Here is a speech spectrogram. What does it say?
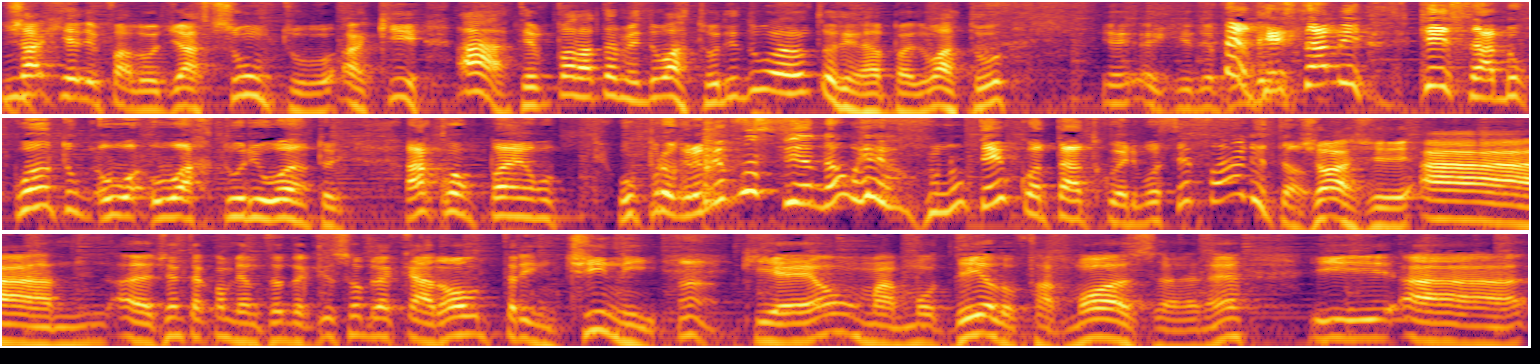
já que ele falou de assunto aqui ah teve que falar também do Arthur e do Anthony rapaz o Arthur é, quem sabe, quem sabe o quanto o, o Arthur e o Anthony acompanham o programa é você, não eu. Não tenho contato com ele. Você fala, então. Jorge, a, a gente está comentando aqui sobre a Carol Trentini, Hum. que é uma modelo famosa, né? E a,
